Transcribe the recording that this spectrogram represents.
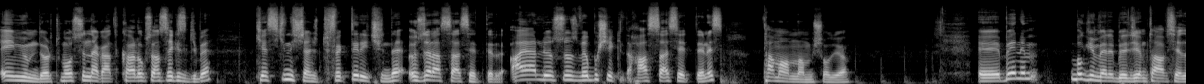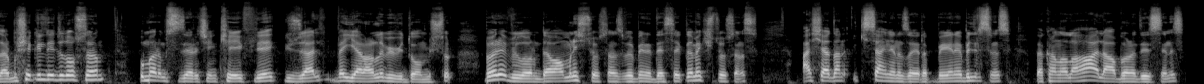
M24, Mosin Nagant, Kar98 gibi keskin nişancı tüfekleri için de özel hassasiyetleri ayarlıyorsunuz ve bu şekilde hassasiyetleriniz tamamlanmış oluyor. Ee, benim bugün verebileceğim tavsiyeler bu şekildeydi dostlarım. Umarım sizler için keyifli, güzel ve yararlı bir video olmuştur. Böyle videoların devamını istiyorsanız ve beni desteklemek istiyorsanız aşağıdan iki saniyenizi ayırıp beğenebilirsiniz. Ve kanala hala abone değilseniz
